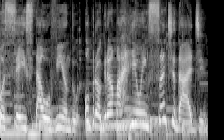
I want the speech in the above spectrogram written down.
Você está ouvindo o programa Rio em Santidade.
